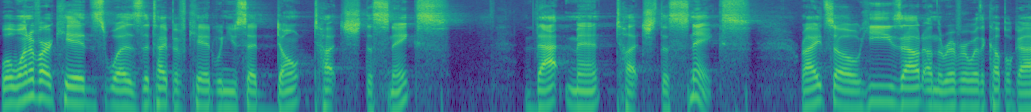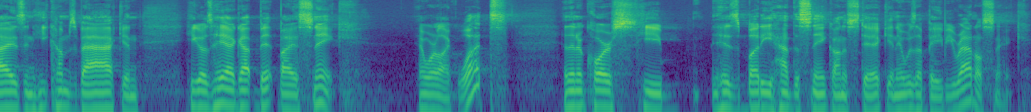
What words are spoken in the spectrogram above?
Well, one of our kids was the type of kid when you said don't touch the snakes, that meant touch the snakes right? So he's out on the river with a couple guys and he comes back and he goes, Hey, I got bit by a snake. And we're like, What? And then, of course, he, his buddy had the snake on a stick and it was a baby rattlesnake.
